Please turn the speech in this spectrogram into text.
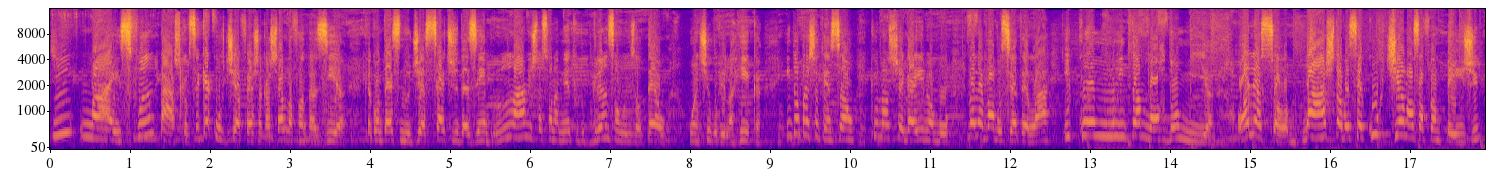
demais, fantástica. Você quer curtir a festa Castelo da Fantasia, que acontece no dia 7 de dezembro, lá no estacionamento do Gran São Luís Hotel, o antigo Vila Rica? Então preste atenção que o nosso Chega Aí, meu amor, vai levar você até lá e com muita mordomia. Olha só, basta você curtir a nossa fanpage,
